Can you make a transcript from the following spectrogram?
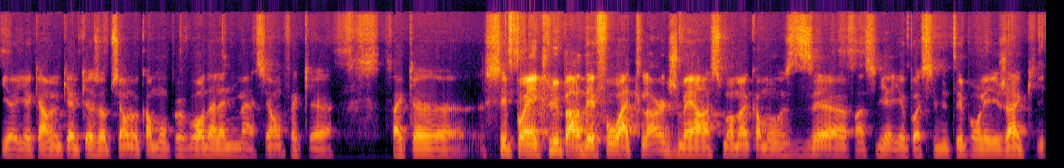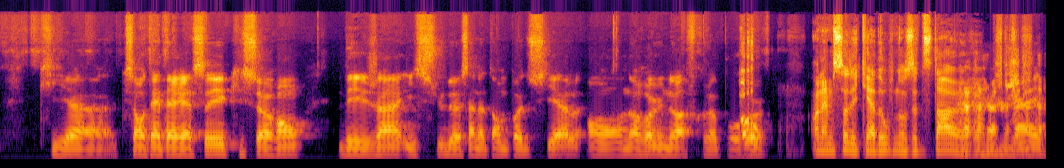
y, a, y a quand même quelques options, comme on peut voir dans l'animation. Fait que, fait que c'est pas inclus par défaut at large, mais en ce moment, comme on se disait, euh, enfin, il, y a, possibilité pour les gens qui, qui, euh, qui, sont intéressés, qui seront des gens issus de Ça ne tombe pas du ciel. On aura une offre là, pour oh! eux. On aime ça des cadeaux pour nos auditeurs. ben,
